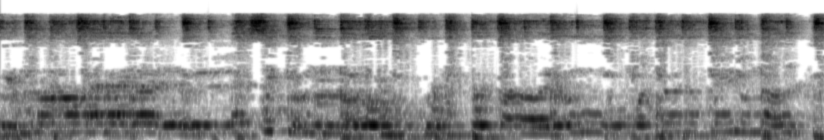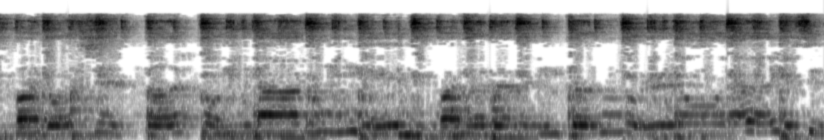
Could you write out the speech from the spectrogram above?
പിന്നാമനകൾ ഉല്ലസിക്കുന്നു. കൂട്ടുകാരും മറ്റൊരു പെരുന്നാൾ ആഘോഷത്താൽ കൊണ്ടാടുന്നേ. അവരവൻ തന്നുള്ളോരായസിൽ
